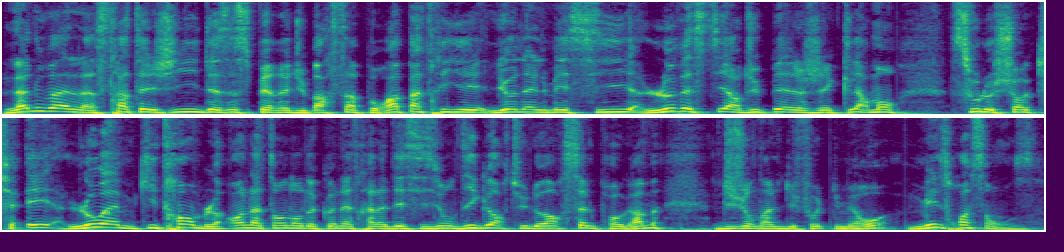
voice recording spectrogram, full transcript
La nouvelle stratégie désespérée du Barça pour rapatrier Lionel Messi, le vestiaire du PSG clairement sous le choc et l'OM qui tremble en attendant de connaître la décision d'Igor Tudor, c'est le programme du journal du foot numéro 1311.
